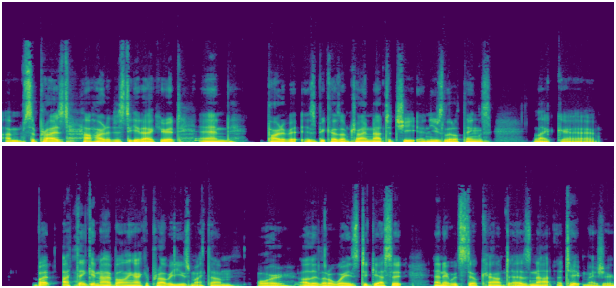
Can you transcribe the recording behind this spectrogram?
I'm surprised how hard it is to get accurate. And part of it is because I'm trying not to cheat and use little things like, uh, but I think in eyeballing, I could probably use my thumb or other little ways to guess it, and it would still count as not a tape measure.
